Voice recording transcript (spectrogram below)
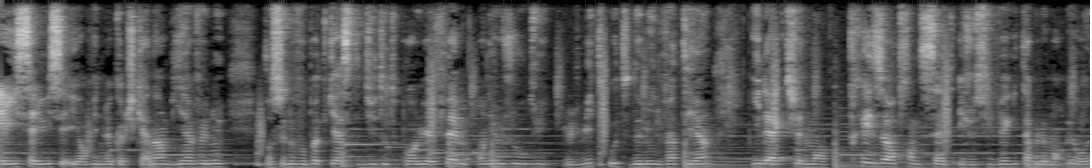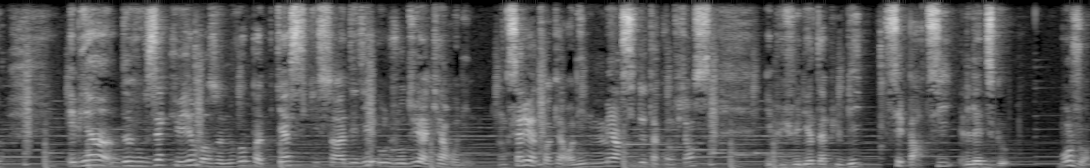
Hey salut, c'est Irvin le coach canin, bienvenue dans ce nouveau podcast du Tout pour l'UFM. On est aujourd'hui le 8 août 2021, il est actuellement 13h37 et je suis véritablement heureux eh bien, de vous accueillir dans un nouveau podcast qui sera dédié aujourd'hui à Caroline. Donc salut à toi Caroline, merci de ta confiance et puis je vais lire ta publi, c'est parti, let's go. Bonjour,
